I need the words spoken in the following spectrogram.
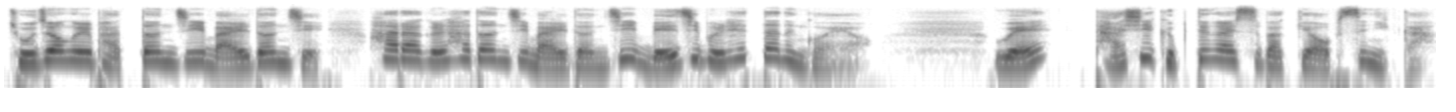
조정을 받던지 말던지 하락을 하던지 말던지 매집을 했다는 거예요. 왜? 다시 급등할 수밖에 없으니까.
